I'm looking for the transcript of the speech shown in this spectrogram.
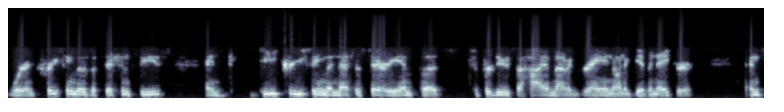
we're increasing those efficiencies and decreasing the necessary inputs to produce a high amount of grain on a given acre. And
